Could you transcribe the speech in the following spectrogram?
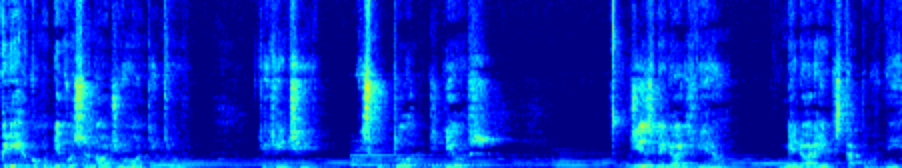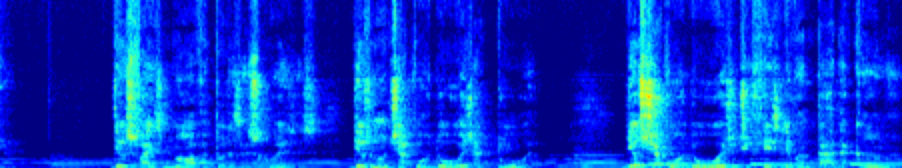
Crer como o devocional de ontem que, eu, que a gente escutou de Deus. Dias melhores virão. O melhor ainda está por vir. Deus faz nova todas as coisas. Deus não te acordou hoje à toa. Deus te acordou hoje, te fez levantar da cama,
